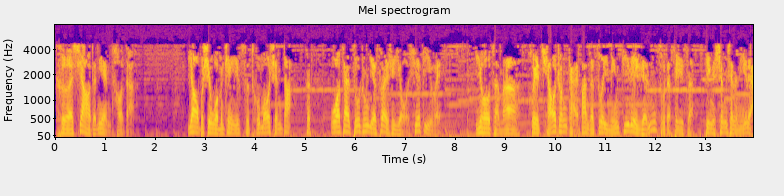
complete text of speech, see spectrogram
可笑的念头的。要不是我们这一次图谋甚大，哼，我在族中也算是有些地位，又怎么会乔装改扮的做一名低劣人族的妃子，并生下了你俩？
